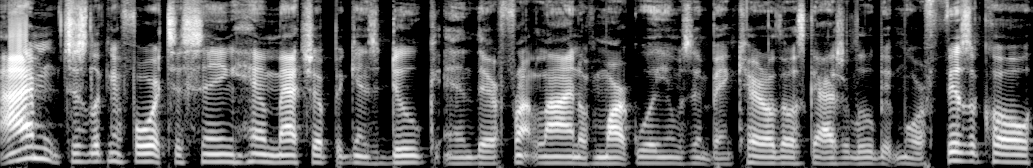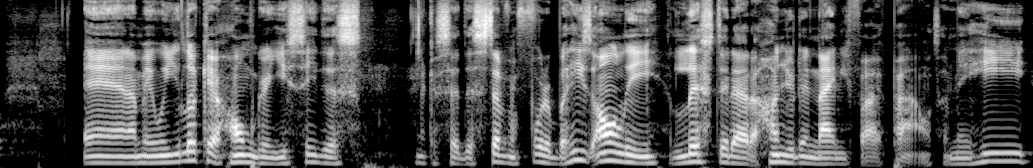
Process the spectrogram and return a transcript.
I'm just looking forward to seeing him match up against Duke and their front line of Mark Williams and Banchero. Those guys are a little bit more physical. And I mean, when you look at Holmgren, you see this, like I said, this seven footer, but he's only listed at 195 pounds. I mean, he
